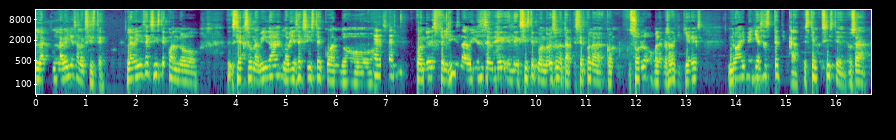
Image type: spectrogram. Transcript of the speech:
la, belleza no existe. La belleza existe cuando se hace una vida, la belleza existe cuando... cuando eres feliz, la belleza se ve, existe cuando es un atardecer con la, con, solo o con la persona que quieres. No hay belleza estética, es que no existe. O sea,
